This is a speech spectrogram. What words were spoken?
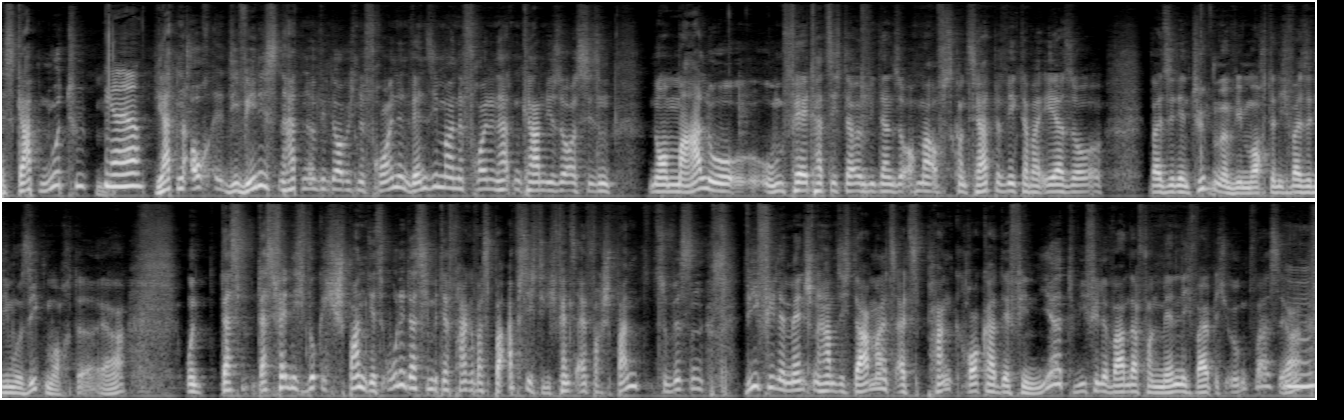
Es gab nur Typen. Ja, ja. Die hatten auch, die wenigsten hatten irgendwie, glaube ich, eine Freundin. Wenn sie mal eine Freundin hatten, kamen die so aus diesem Normalo-Umfeld, hat sich da irgendwie dann so auch mal aufs Konzert bewegt, aber eher so, weil sie den Typen irgendwie mochte, nicht weil sie die Musik mochte, ja. Und das, das fände ich wirklich spannend, jetzt ohne dass ich mit der Frage was beabsichtige. Ich fände es einfach spannend zu wissen, wie viele Menschen haben sich damals als Punkrocker definiert, wie viele waren davon männlich, weiblich, irgendwas, ja. Mhm.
